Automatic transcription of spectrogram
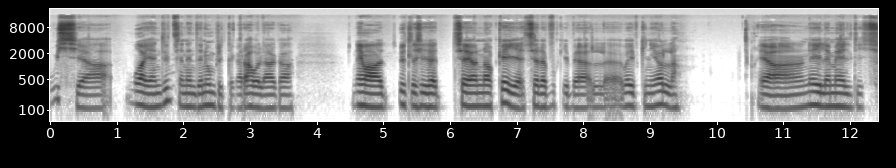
uss ja ma ei jäänud üldse nende numbritega rahule, aga nemad ütlesid, et see on okei okay,, et selle puki peal äh, võibki nii olla. ja neile meeldis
